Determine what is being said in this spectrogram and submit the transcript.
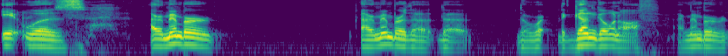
it was I remember I remember the the the the gun going off. I remember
